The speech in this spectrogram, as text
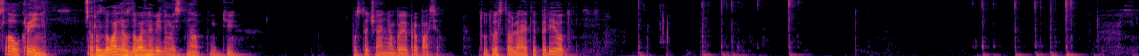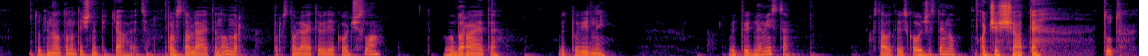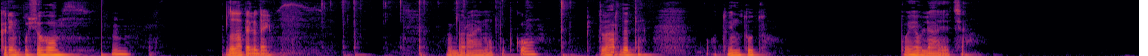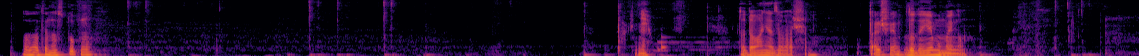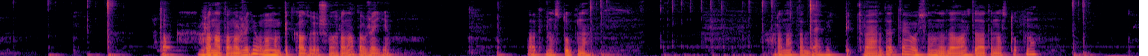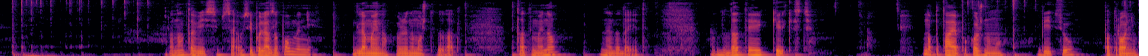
Слава Україні! Роздавальна здавальна відомість на пункті постачання боєприпасів. Тут виставляєте період. Тут він автоматично підтягується. Проставляєте номер, проставляєте від якого числа, вибираєте відповідне місце, ставити військову частину, очищати тут, крім усього, додати людей. Вибираємо пупку, підтвердити. От він тут появляється. Додати наступну. Додавання завершено. Далі додаємо майно. Так, граната вона вже є, воно нам підказує, що граната вже є. Дати наступне. Граната 9. Підтвердити. Ось вона додалась, додати наступну. Граната 8. Все, усі поля заповнені. Для майна ви вже не можете додати. Додати майно не додаєте. Додати кількість. Воно питає по кожному бійцю патронів.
